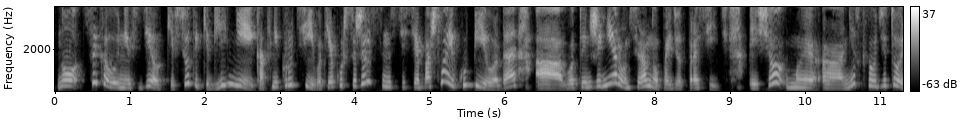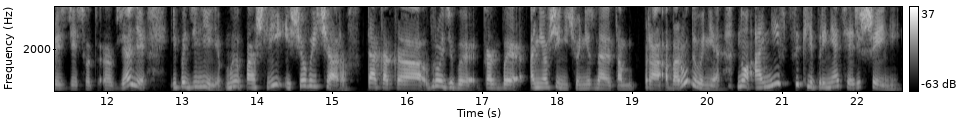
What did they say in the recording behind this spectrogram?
но цикл у них сделки все-таки длиннее, как ни крути. Вот я курсы женственности себе пошла и купила, да, а вот инженер, он все равно пойдет просить. Еще мы а, несколько аудиторий здесь вот вот э, взяли и поделили. Мы пошли еще в HR, так как а, вроде бы как бы они вообще ничего не знают там про оборудование, но они в цикле принятия решений.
